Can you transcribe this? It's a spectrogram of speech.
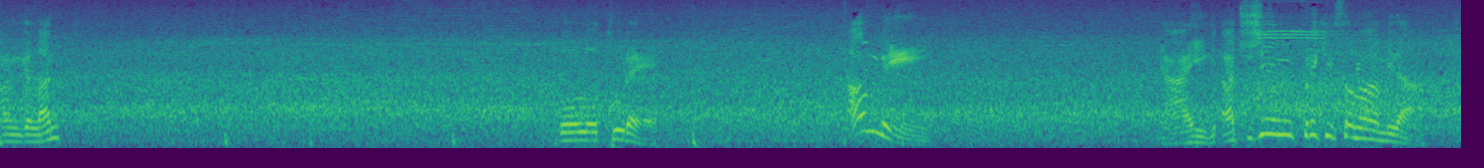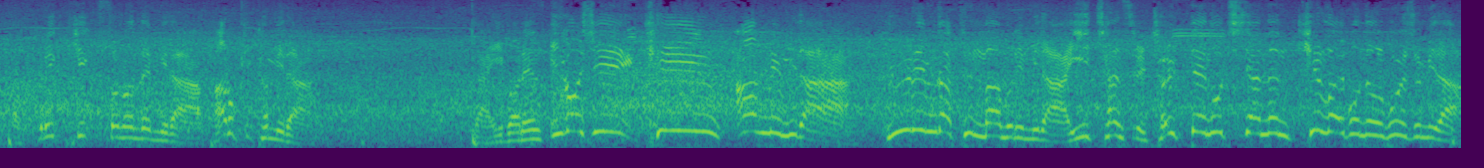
앙겔란 볼로 투레 앙리 야, 이, 아, 주심 프리킥 선언합니다. 자, 프리킥 선언됩니다. 바로 킥합니다. 자, 이번엔 이것이 킹 앙리입니다. 그림 같은 마무리입니다. 이 찬스를 절대 놓치지 않는 킬러의 본능을 보여줍니다.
